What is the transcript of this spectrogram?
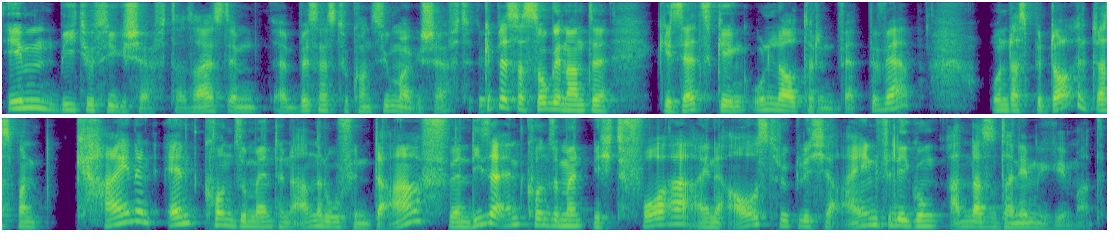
im B2C-Geschäft, das heißt im äh, Business-to-Consumer-Geschäft, gibt es das sogenannte Gesetz gegen unlauteren Wettbewerb. Und das bedeutet, dass man keinen Endkonsumenten anrufen darf, wenn dieser Endkonsument nicht vorher eine ausdrückliche Einwilligung an das Unternehmen gegeben hat.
